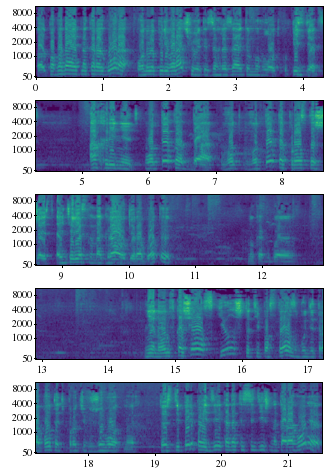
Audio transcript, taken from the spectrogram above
э, попадает на Карагора, он его переворачивает и загрызает ему глотку. Пиздец. Охренеть. Вот это да. Вот, вот это просто жесть. А интересно, на Грауге работает? Ну, как бы... Не, ну он вкачал скилл, что типа стелс будет работать против животных. То есть теперь, по идее, когда ты сидишь на Карагоне,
